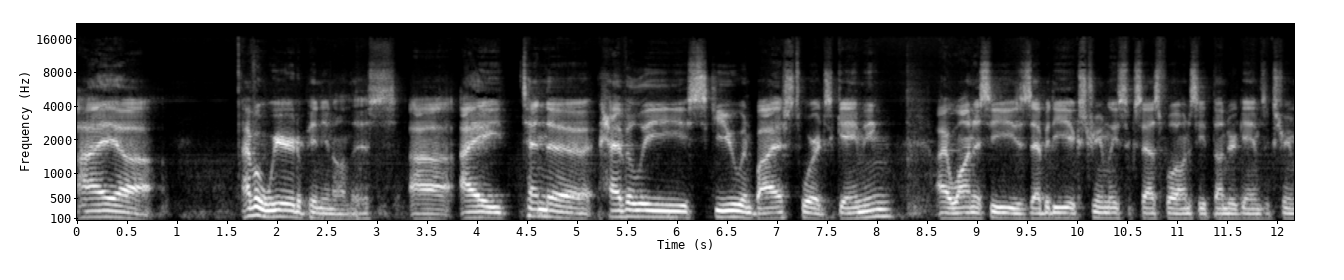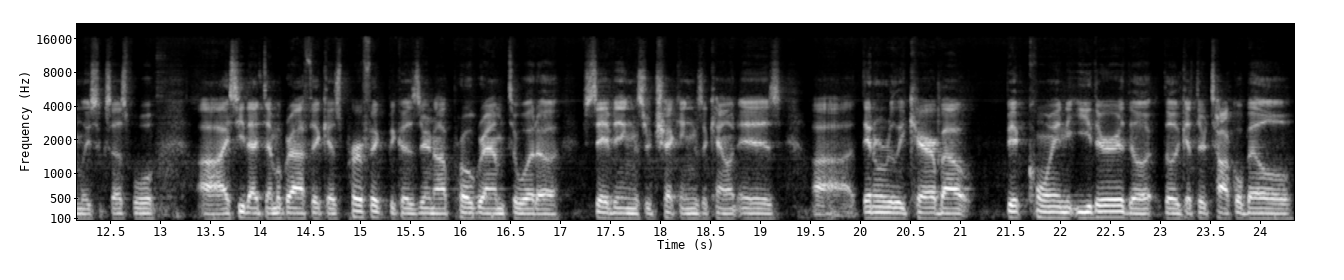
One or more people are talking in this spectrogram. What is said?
I uh, I have a weird opinion on this. Uh, I tend to heavily skew and bias towards gaming. I want to see Zebedee extremely successful. I want to see THNDR Games extremely successful. Uh, I see that demographic as perfect because they're not programmed to what a savings or checkings account is. Uh, they don't really care about Bitcoin either. They'll they'll get their Taco Bell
